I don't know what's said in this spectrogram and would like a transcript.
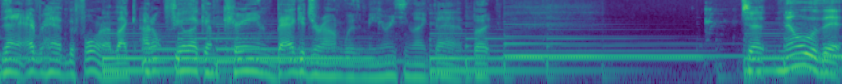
than I ever have before. Like I don't feel like I'm carrying baggage around with me or anything like that, but to know that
